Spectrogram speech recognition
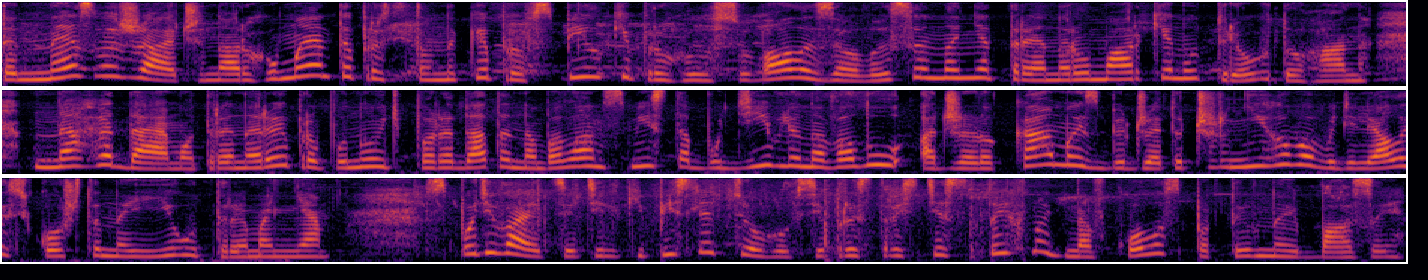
Та незважаючи на аргументи, представники профспілки проголосували за висунення тренеру Маркіну трьох доган. Нагадаємо, тренери пропонують передати на баланс міста будівлю на валу, адже роками з бюджету Чернігова виділялись кошти на її утримання. Сподіваються, тільки після цього всі пристрасті стихнуть навколо спортивної бази.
